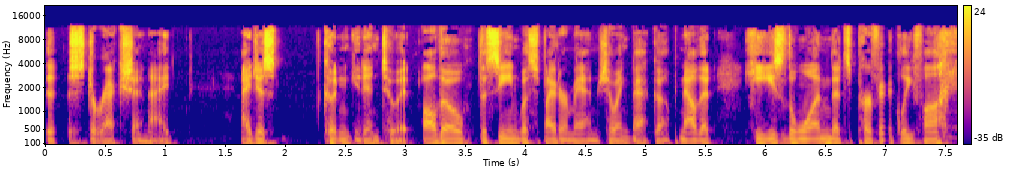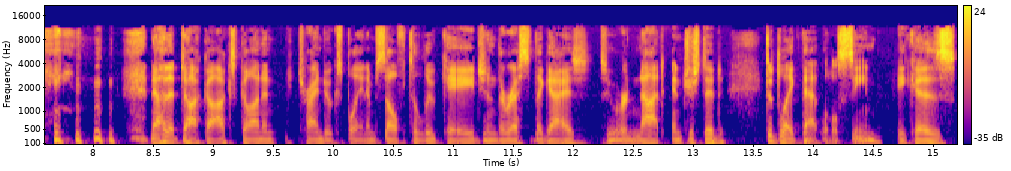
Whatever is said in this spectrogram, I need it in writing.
this direction, I, I just couldn't get into it. Although the scene with Spider Man showing back up now that he's the one that's perfectly fine, now that Doc Ock's gone and trying to explain himself to Luke Cage and the rest of the guys who are not interested, did like that little scene because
